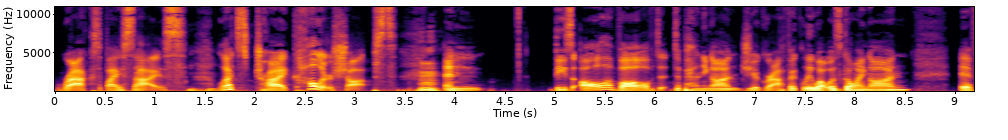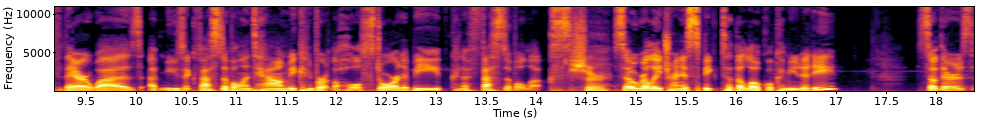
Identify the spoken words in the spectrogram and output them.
racks by size. Mm-hmm. Let's try color shops. Hmm. And these all evolved depending on geographically what was going on. If there was a music festival in town, we convert the whole store to be kind of festival looks. Sure. So really trying to speak to the local community. So there's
